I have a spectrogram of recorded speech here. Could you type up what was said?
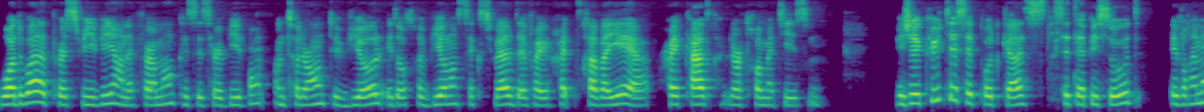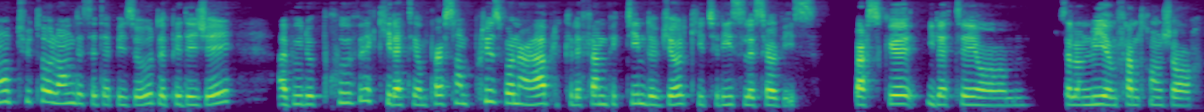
Wadwa a poursuivi en affirmant que ces survivants intolérants de viol et d'autres violences sexuelles devraient travailler à recadrer leur traumatisme. Et j'ai écouté ce podcast, cet épisode, et vraiment tout au long de cet épisode, le PDG a voulu prouver qu'il était une personne plus vulnérable que les femmes victimes de viol qui utilisent le service, parce qu'il était, selon lui, une femme transgenre.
